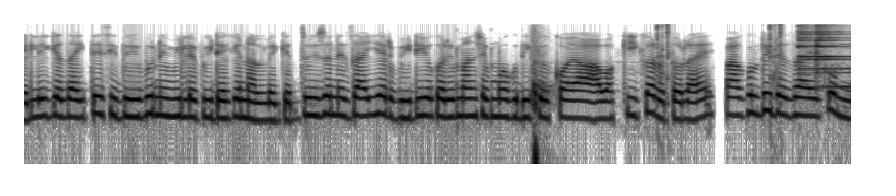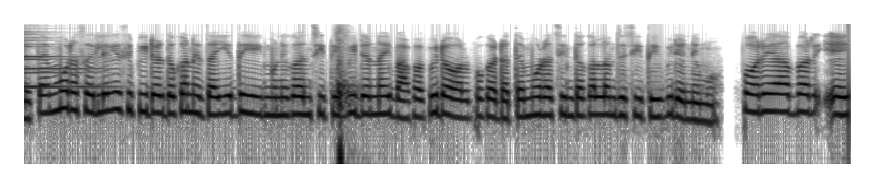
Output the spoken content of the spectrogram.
হেলিগে যাইতেছি দুই বোনে মিলে পিঠা কেনার লইগে দুইজনে যাই আর ভিডিও করে মানুষের মুখ দিকে কয়, আওয়া, কি করো তোরাই পাগল দুইটা যায় কমনে। তাই মোরা চলে গেছি পিঠার দোকানে, যাইয়ে দেখি মনে করেন চিতি পিঠা নাই, বাপা পিঠা অল্প কাটা তাই মোরা চিন্তা করলাম যে চিতি পিঠা নেব পরে আবার এই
